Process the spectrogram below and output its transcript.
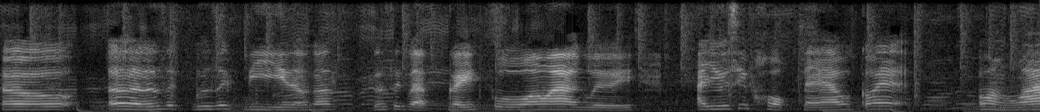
เออเออรู้สึกรู้สึกดีแล้วก็รู้สึกแบบ grateful มากๆเลย อายุ 16 แล้วก็หวังว่า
